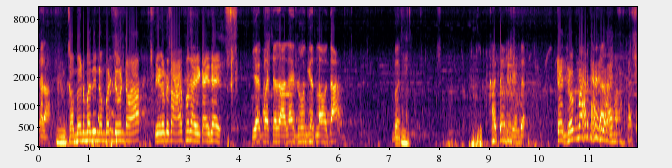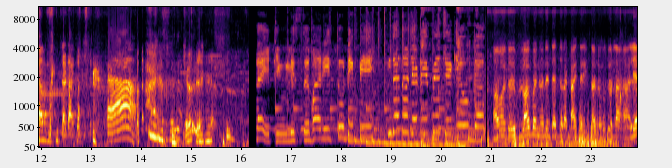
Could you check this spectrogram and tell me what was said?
करा कमेंटमध्ये नंबर देऊन ठेवा. इकडे आयफोन आहे काय जाय एक वर्ष झालाय ड्रोन घेतला होता. बस. खतम काय जोक मारताय हा? मग ब्लॉग बनवणे त्यात जरा काहीतरी इथला नको तुला आले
